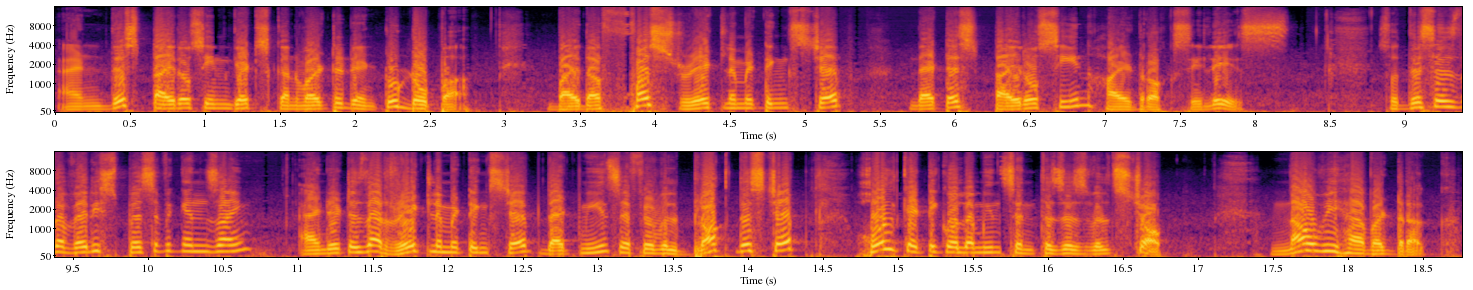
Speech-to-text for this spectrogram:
And this tyrosine gets converted into dopa by the first rate limiting step that is tyrosine hydroxylase. So this is the very specific enzyme and it is a rate limiting step that means if we will block this step whole catecholamine synthesis will stop. Now we have a drug.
